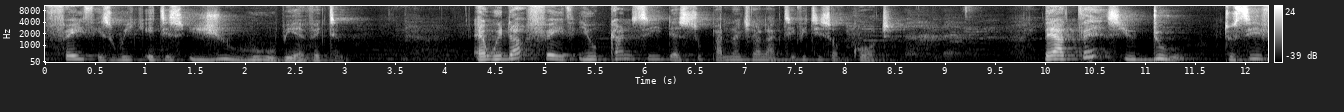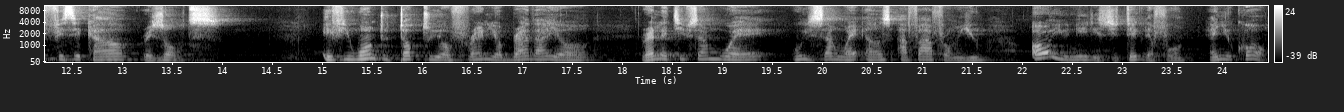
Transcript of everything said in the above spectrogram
faith is weak, it is you who will be a victim. And without faith, you can't see the supernatural activities of God. There are things you do to see physical results. If you want to talk to your friend, your brother, your relative somewhere who is somewhere else afar from you, all you need is to take the phone and you call.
